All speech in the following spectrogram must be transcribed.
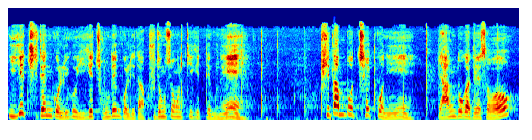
이게 주된 권리고 이게 종된 권리다. 부종성을 띠기 때문에 피담보 채권이 양도가 돼서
